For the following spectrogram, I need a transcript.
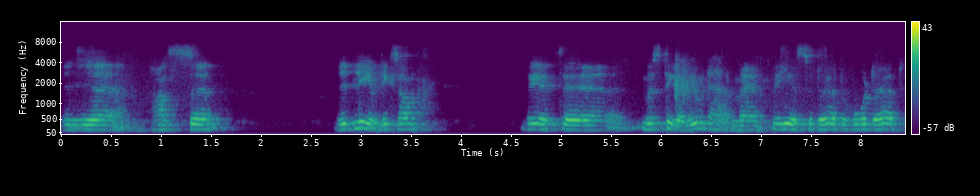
Vi, eh, hans, eh, vi blev liksom... Det är ett eh, mysterium det här med, med Jesu död och vår död.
